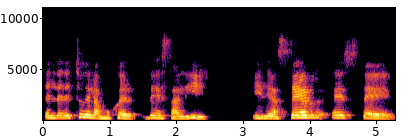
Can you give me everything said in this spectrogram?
el derecho de la mujer de salir y de hacer este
